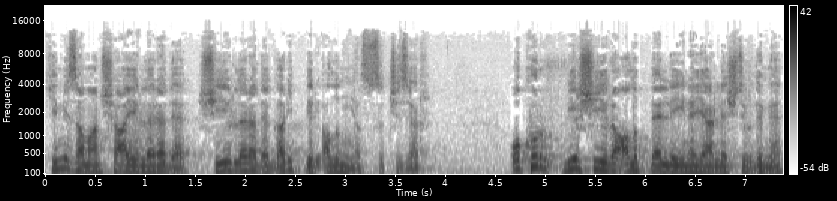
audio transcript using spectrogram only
kimi zaman şairlere de, şiirlere de garip bir alın yazısı çizer. Okur bir şiiri alıp belleğine yerleştirdi mi,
